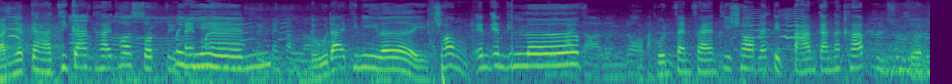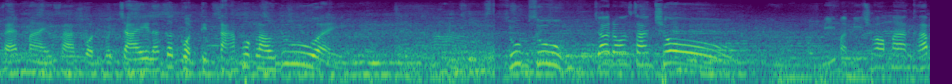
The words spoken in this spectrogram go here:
บรรยากาศที่การถ่ายทอดสดตื่นไม่เต้นมีมากเห็นตื่นเต้นตลอดดูได้ที่นี่เลย ช่อง MM in ไป Love ต่อโรนลโดขอบปะคุณแฟน ๆ ที่ชอบและติดตามกันนะครับ ส่วนแฟนใหม่ฝากกดหัวใจแล้วก็กดติดตามพวกเราด้วยซูมซูมจาดอนซานโชค นนี้มันมีชอบมากครับ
